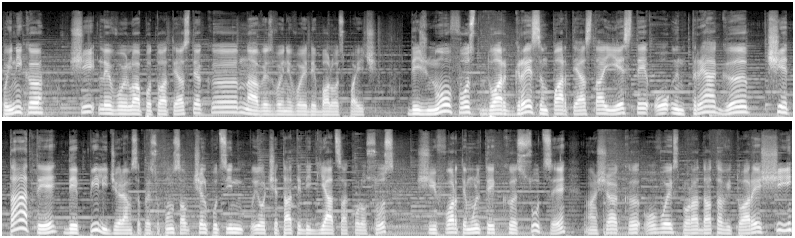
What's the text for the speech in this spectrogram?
Pâinică. Și le voi lua pe toate astea că n-aveți voi nevoie de baloți pe aici. Deci nu a fost doar gres în partea asta, este o întreagă cetate de piligeri, am să presupun, sau cel puțin e o cetate de gheață acolo sus și foarte multe căsuțe, așa că o voi explora data viitoare și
